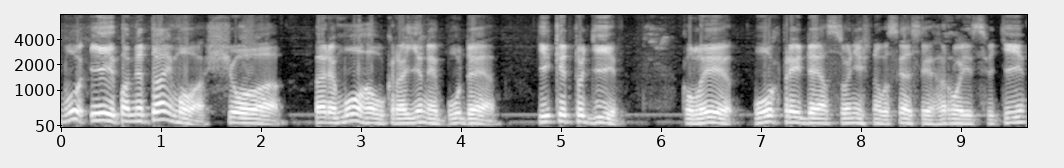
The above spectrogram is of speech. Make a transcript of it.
Ну і пам'ятаймо, що перемога України буде тільки тоді, коли Бог прийде, сонячно воскреслі герої святі,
